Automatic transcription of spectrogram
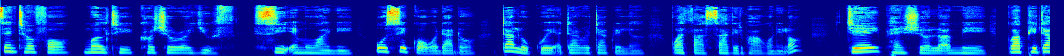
Center for Multicultural Youth CMY နေအိုစစ်ကောဝဒါတော့တလုကွဲအတာရတက်ကြလပွာသာစာတိတဖာခေါ်နေလော J Pension လအမေပွာဖီတာ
